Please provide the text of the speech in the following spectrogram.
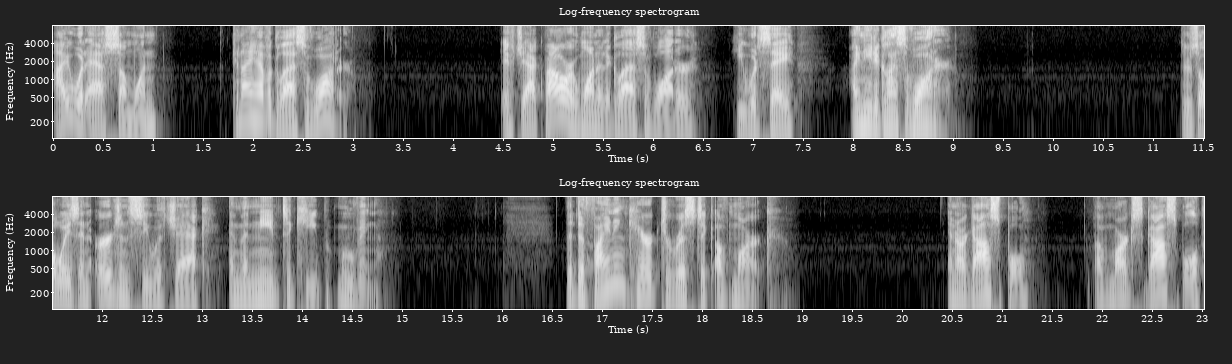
I would ask someone, Can I have a glass of water? If Jack Bauer wanted a glass of water, he would say, I need a glass of water. There's always an urgency with Jack and the need to keep moving. The defining characteristic of Mark in our gospel, of Mark's gospel,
